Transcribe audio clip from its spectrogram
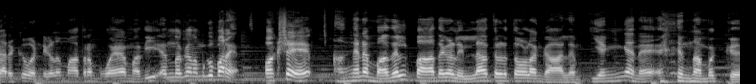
ചരക്ക് വണ്ടികളും മാത്രം പോയാൽ മതി എന്നൊക്കെ നമുക്ക് പറയാം. പക്ഷേ അങ്ങനെ ബദൽ പാതകൾ ഇല്ലാത്തിടത്തോളം കാലം എങ്ങനെ നമുക്ക്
